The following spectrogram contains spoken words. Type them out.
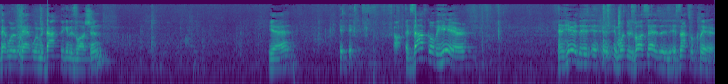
that we're that we're medactic in his lashon. Yeah, it, it, it's dafka over here, and here and what the Ritva says it's not so clear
